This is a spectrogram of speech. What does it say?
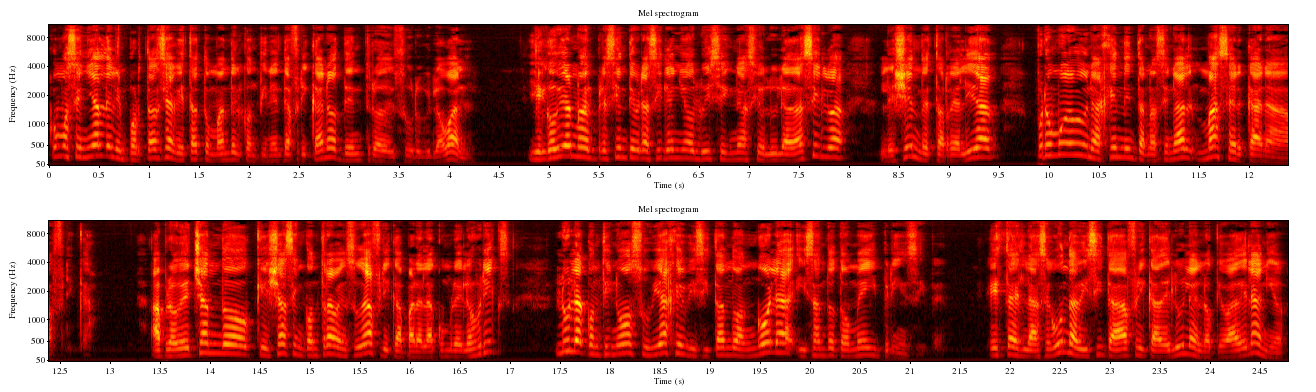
como señal de la importancia que está tomando el continente africano dentro del sur global. Y el gobierno del presidente brasileño Luis Ignacio Lula da Silva, leyendo esta realidad, promueve una agenda internacional más cercana a África. Aprovechando que ya se encontraba en Sudáfrica para la cumbre de los BRICS, Lula continuó su viaje visitando Angola y Santo Tomé y Príncipe. Esta es la segunda visita a África de Lula en lo que va del año,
